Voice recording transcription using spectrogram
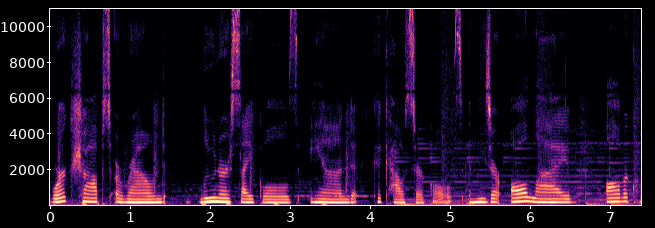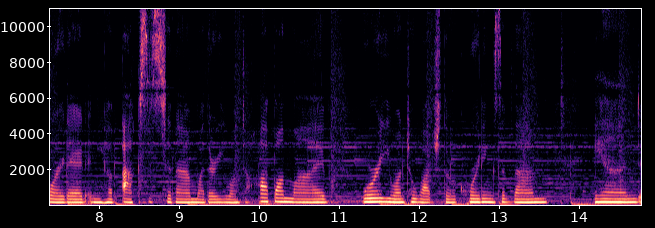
workshops around lunar cycles, and cacao circles. And these are all live, all recorded, and you have access to them whether you want to hop on live or you want to watch the recordings of them. And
